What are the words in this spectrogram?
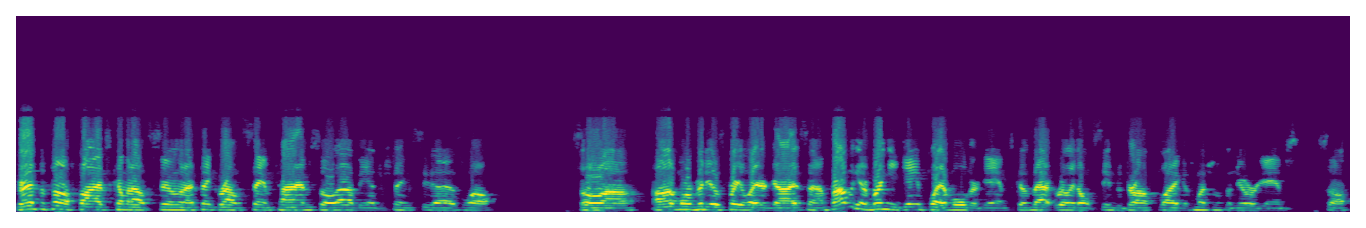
Grand Theft Auto 5's coming out soon, I think around the same time, so that'll be interesting to see that as well. So uh, I'll have more videos for you later, guys. And I'm probably going to bring you gameplay of older games because that really don't seem to draw a flag as much as the newer games. So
